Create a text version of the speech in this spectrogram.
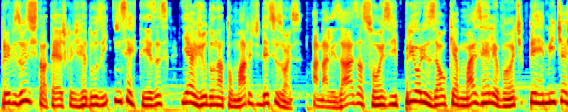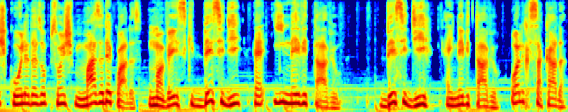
Previsões estratégicas reduzem incertezas e ajudam na tomada de decisões. Analisar as ações e priorizar o que é mais relevante permite a escolha das opções mais adequadas, uma vez que decidir é inevitável. Decidir é inevitável. Olha que sacada!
